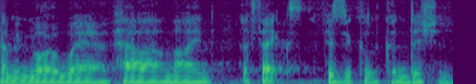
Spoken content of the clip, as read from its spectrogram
Becoming more aware of how our mind affects the physical condition.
